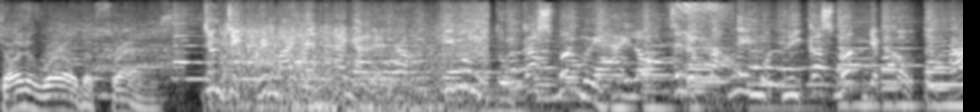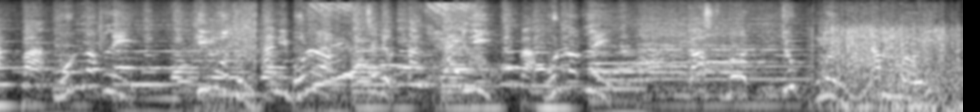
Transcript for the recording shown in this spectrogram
Join a world of friends. Chương trình khuyến mãi Tết 2005 khi mua một thùng Carlsberg 12 lọ sẽ được tặng ngay một ly Carlsberg nhập khẩu từ Pháp và 4 lót ly. Khi mua thùng 24 lọ sẽ được tặng 2 ly và 4 lót ly. Carlsberg chúc mừng năm mới.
